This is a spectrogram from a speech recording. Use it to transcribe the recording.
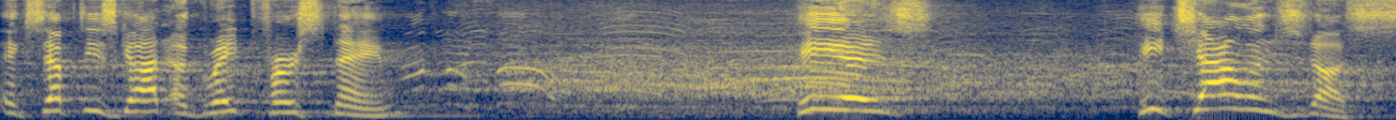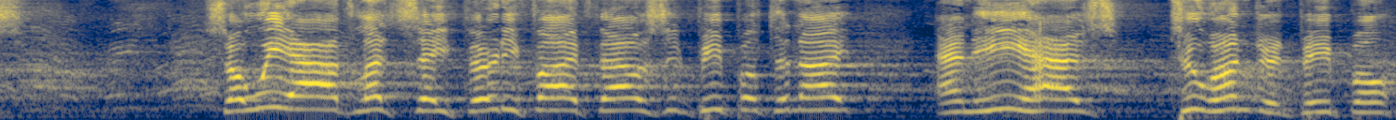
except he's got a great first name. He is, he challenged us. So we have, let's say, 35,000 people tonight, and he has 200 people,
